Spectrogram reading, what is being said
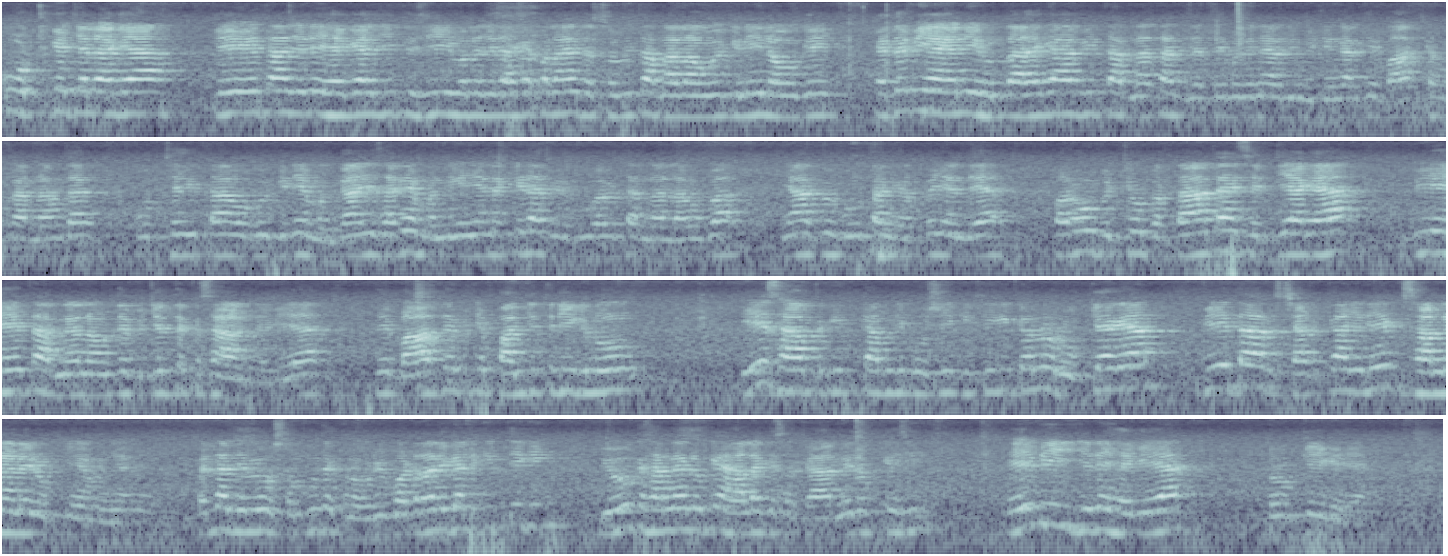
ਉਹ ਉੱਠ ਕੇ ਚਲਾ ਗਿਆ ਕਿ ਇਹ ਤਾਂ ਜਿਹੜੇ ਹੈਗਾ ਜੀ, ਤੁਸੀਂ ਮਤਲਬ ਜਿਹੜਾ ਹੈਗਾ ਪਹਿਲਾਂ ਇਹ ਦੱਸੋ ਵੀ ਧਰਨਾ ਲਾਓਗੇ ਕਿ ਨਹੀਂ ਲਾਓਗੇ? ਕਦੇ ਵੀ ਐ ਨਹੀਂ ਹੁੰਦਾ ਹੈਗਾ ਵੀ ਧਰਨਾ ਤਾਂ ਜਥੇਬੰਦੀ ਨੇ ਆਪਣੀ ਮੀਟਿੰਗ ਕਰਕੇ ਬਾਅਦ ਕੰਮ ਕਰਨਾ ਹੁੰਦਾ। ਉੱਥੇ ਤਾਂ ਉਹ ਜਿਹੜੀਆਂ ਮੰਗਾਂ ਜੀ ਸਾਰੀਆਂ ਮੰਨੀਆਂ ਜਾਣਾ ਕਿਹੜਾ ਬੇਗੂਆ ਵੀ ਧਰਨਾ ਲਾਊਗਾ ਜਾਂ ਕੋਈ ਵੋਟਾਂ ਗੱਪੇ ਜਾਂਦੇ ਆ। ਪਰ ਉਹ ਵਿੱਚੋਂ ਵਰਤਾਂਤ ਐ ਸਿਰਜਿਆ ਗਿਆ ਵੀ ਇਹ ਧਰਨਾ ਲਾਉਣ ਦੇ ਵਿਜਿੱਤ ਕਿਸਾਨ ਹੈਗੇ ਆ। ਤੇ ਬਾਅਦ ਦੇ ਵਿੱਚ 5 ਤਰੀਕ ਨੂੰ ਇਹ ਸਾਬਤ ਕਰਨ ਦੀ ਕੋਸ਼ਿਸ਼ ਕੀਤੀ ਕਿ ਉਹਨੂੰ ਰੋਕਿਆ ਗਿਆ ਵੀ ਇਹ ਤਾਂ ਸੜਕਾਂ ਜਿਹੜੀਆਂ ਕਿਸਾਨਾਂ ਨੇ ਰੋਕੀਆਂ ਹੋਈਆਂ ਨੇ। ਪਹਿਲਾਂ ਜਿਵੇਂ ਉਹ ਸੰਭੂ ਤੇ ਖਨੌਰੀ ਬਾਰਡਰ ਵਾਲੀ ਗੱਲ ਕੀਤੀ ਗਈ, ਵੀ ਉਹ ਕਿਸਾਨਾਂ ਨੇ ਰੋਕੇ ਹਾਲਾਂਕਿ ਸਰਕਾਰ ਨੇ ਰੋਕੇ ਸੀ, ਇਹ ਵੀ ਜਿਹੜੇ ਹੈਗੇ ਆ, ਰੋਕੇ ਗਏ ਆ।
